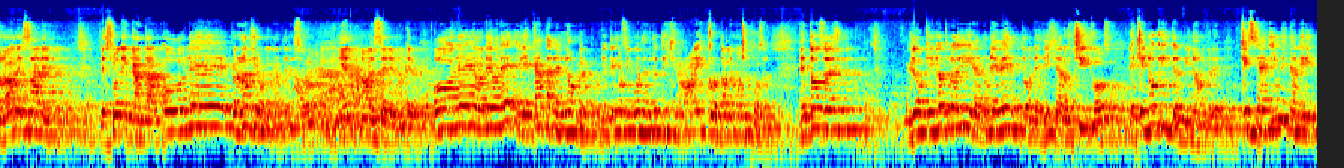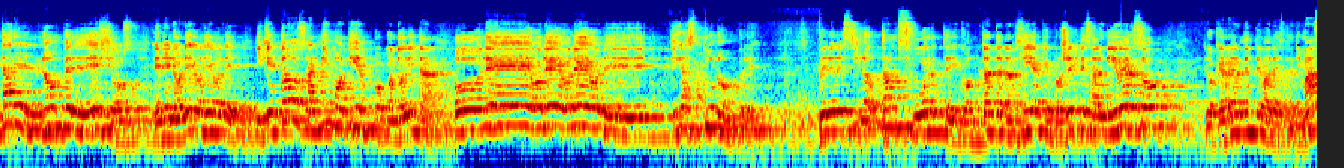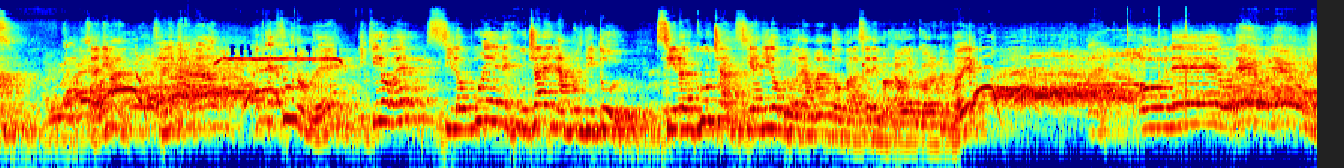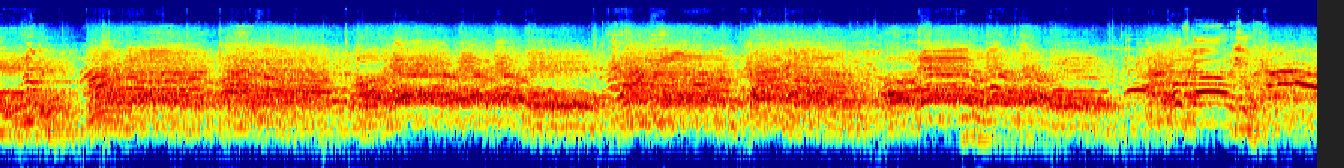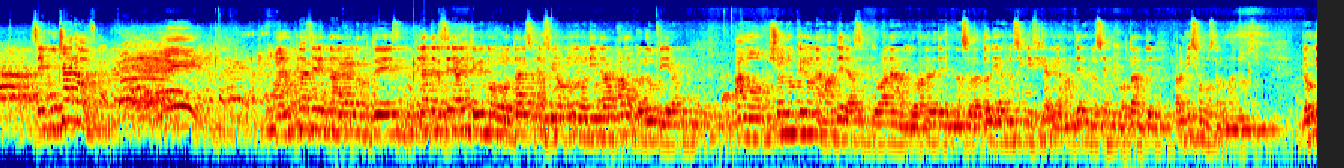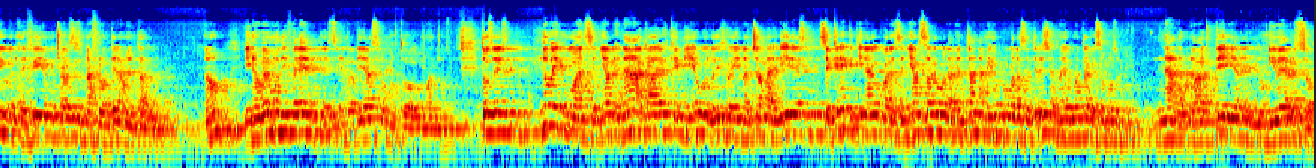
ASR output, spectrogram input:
conservadores salen, le suelen cantar ole, pero no quiero que canten eso, ¿eh? No, en serio, no quiero. Ole, ole, ole, y le cantan el nombre, porque tengo 50 minutos y quiero ay, contarles muchas cosas. Entonces, lo que el otro día en un evento les dije a los chicos es que no griten mi nombre, que se animen a gritar el nombre de ellos en el ole, ole, ole. Y que todos al mismo tiempo, cuando gritan ole, Pero decilo tan fuerte y con tanta energía que proyectes al universo lo que realmente vale. ¿Te animás? ¿Se animan? ¿Se animan a cada Este es su nombre, ¿eh? Y quiero ver si lo pueden escuchar en la multitud. Si lo escuchan, si han ido programando para ser embajadores corona. ¿Está bien? Dale. Ole, ole, ole, ole. Tu nombre. Oscar. Dios. ¿Se escucharon? Bueno, un placer estar acá con ustedes. Es la tercera vez que vengo a Bogotá, es una ciudad muy bonita. Amo Colombia. Amo, yo no creo en las banderas, lo van, a, van a ver en las oratorias, no significa que las banderas no sean importantes. Para mí somos hermanos. Lo único que nos divide muchas veces es una frontera mental, ¿no? Y nos vemos diferentes y en realidad somos todos humanos. Entonces, no vengo a enseñarles nada. Cada vez que mi ego, y lo dijo ahí en la charla de líderes, se cree que tiene algo para enseñar, salgo a la ventana, miro un poco las estrellas me doy cuenta que somos nada, una bacteria en el universo.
